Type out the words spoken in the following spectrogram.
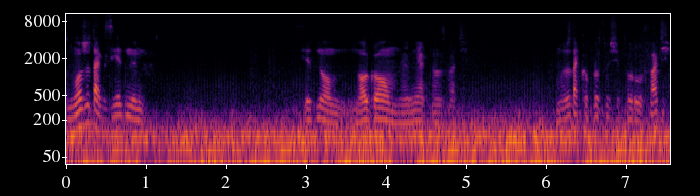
On może tak z jednym. Z jedną nogą, nie wiem jak to nazwać. Może tak po prostu się poruszać?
